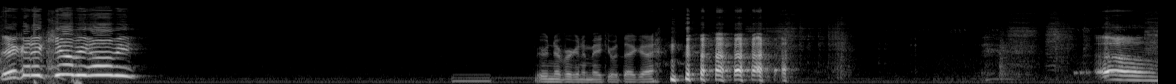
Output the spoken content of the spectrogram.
They're gonna kill me, homie! We're never gonna make it with that guy. oh.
